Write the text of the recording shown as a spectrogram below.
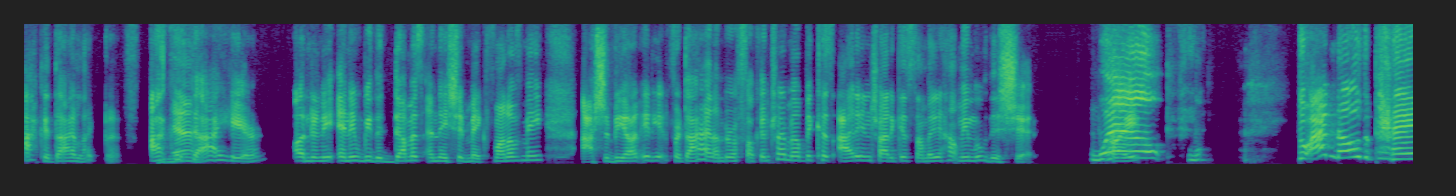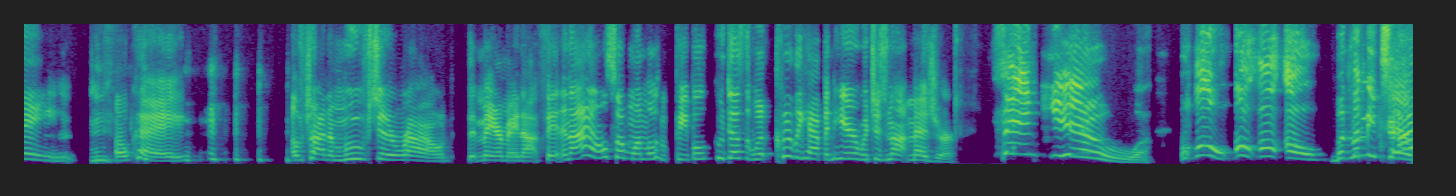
I could die like this. I could Yeah. die here underneath, and it would be the dumbest. And they should make fun of me. I should be on idiot for dying under a fucking treadmill because I didn't try to get somebody to help me move this shit. well, So I know the pain. Okay. of trying to move shit around that may or may not fit. And I also am one of those people who does what clearly happened here, which is not measure. thank you. Oh, oh, oh, oh. But let me tell I-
